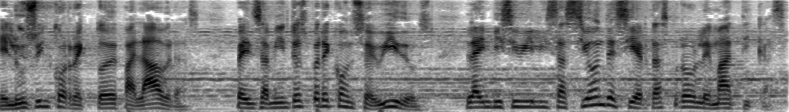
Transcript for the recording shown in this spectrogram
El uso incorrecto de palabras, pensamientos preconcebidos, la invisibilización de ciertas problemáticas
